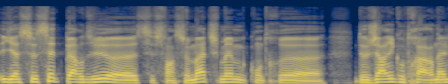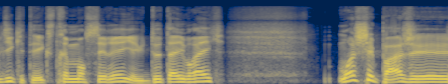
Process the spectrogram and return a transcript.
il y a ce set perdu, euh, ce- enfin ce match même contre euh, de Jarry contre Arnaldi qui était extrêmement serré. Il y a eu deux tie-breaks. Moi, je sais pas, j'ai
